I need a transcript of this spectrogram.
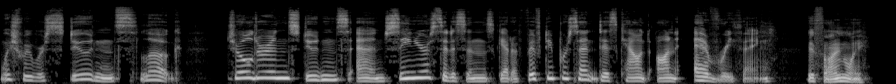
wish we were students. Look, children, students, and senior citizens get a 50% discount on everything. If only.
